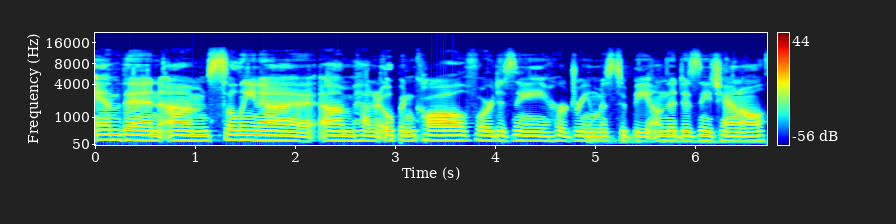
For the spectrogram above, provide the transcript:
And then um, Selena um, had an open call for Disney. Her dream was to be on the Disney Channel,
